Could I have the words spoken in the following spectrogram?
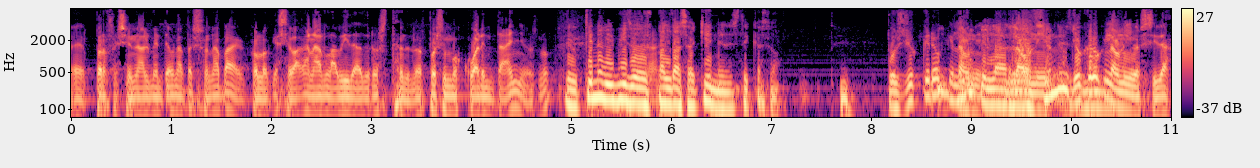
eh, profesionalmente a una persona para, con lo que se va a ganar la vida de los, de los próximos 40 años, ¿no? Eh, ¿Quién ha vivido espaldas a quién en este caso? Pues yo creo que la, uni- la yo creo que la universidad.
